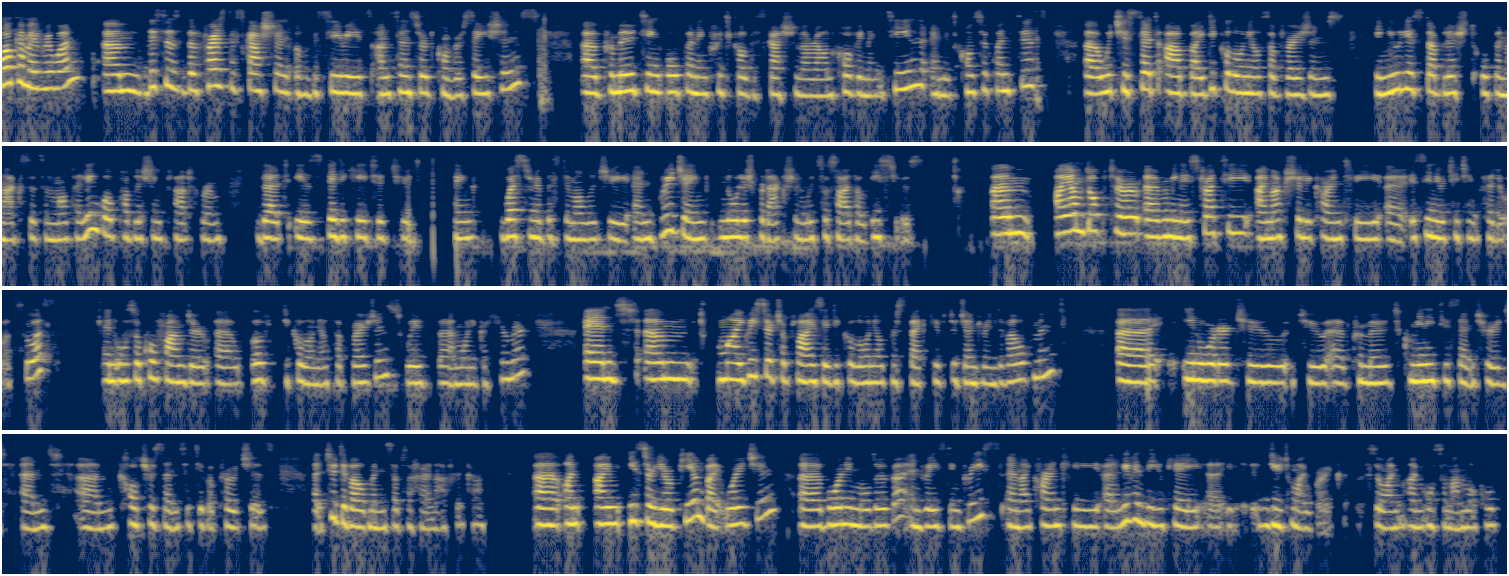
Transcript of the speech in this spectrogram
Welcome everyone. Um, this is the first discussion of the series Uncensored Conversations, uh, promoting open and critical discussion around COVID-19 and its consequences, uh, which is set up by Decolonial Subversions, a newly established open access and multilingual publishing platform that is dedicated to Western epistemology and bridging knowledge production with societal issues. Um, I am Dr. Uh, Romina Istratii. I'm actually currently uh, a senior teaching fellow at SOAS and also co-founder uh, of Decolonial Subversions with uh, Monika Hirmer. And um, my research applies a decolonial perspective to gender and development uh, in order to, to uh, promote community-centered and um, culture-sensitive approaches to development in sub-Saharan Africa. Uh, I'm, I'm, Eastern European by origin, uh, born in Moldova and raised in Greece, and I currently uh, live in the UK uh, due to my work, so I'm, I'm also non-local.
